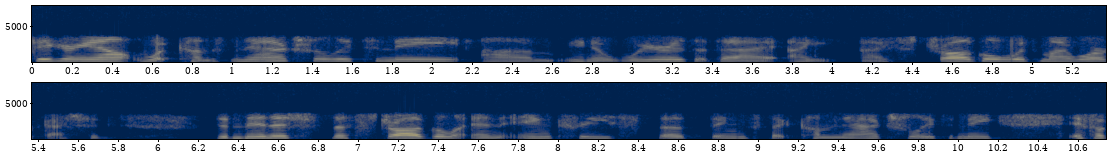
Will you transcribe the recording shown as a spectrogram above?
figuring out what comes naturally to me, um, you know, where is it that I, I, I struggle with my work? I should diminish the struggle and increase the things that come naturally to me. If a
